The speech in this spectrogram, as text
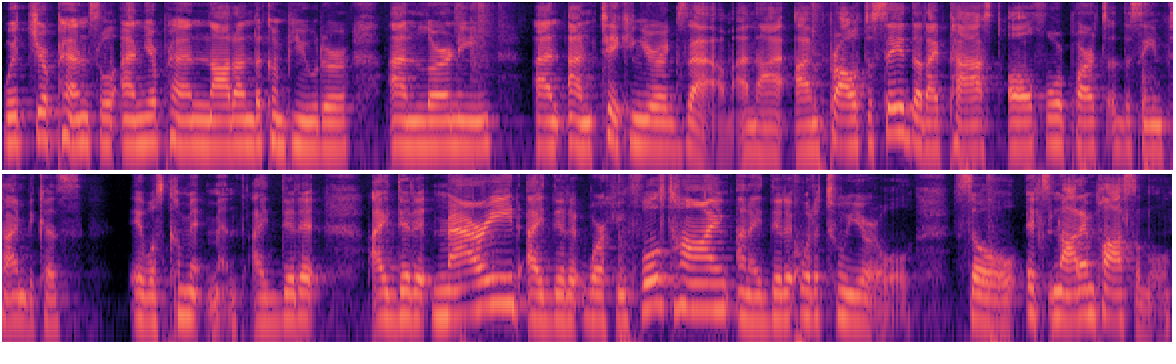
with your pencil and your pen, not on the computer, and learning and, and taking your exam. And I, I'm proud to say that I passed all four parts at the same time because it was commitment. I did it. I did it married. I did it working full time, and I did it with a two year old. So it's not impossible.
